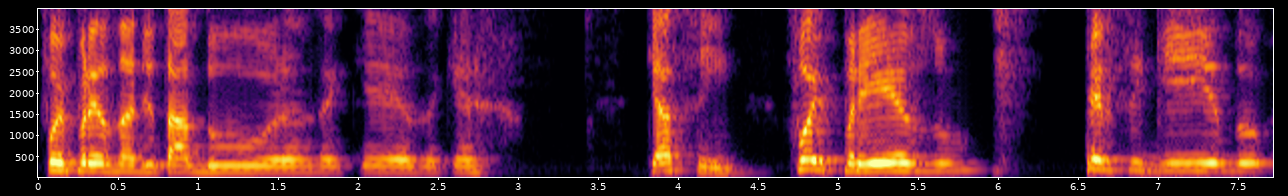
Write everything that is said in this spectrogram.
Foi preso na ditadura, não sei o que, não sei o que. Que assim, foi preso, perseguido,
